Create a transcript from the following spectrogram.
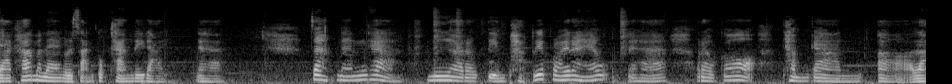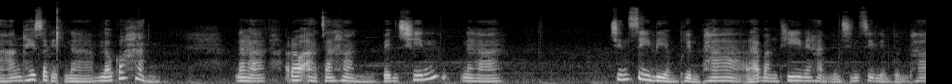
ยาฆ่าแมลงหรือสารตกค้างใดๆนะคะจากนั้นค่ะเมื่อเราเตรียมผักเรียบร้อยแล้วนะคะเราก็ทำการล้างให้เสด็จน้ำแล้วก็หั่นนะคะเราอาจจะหั่นเป็นชิ้นนะคะชิ้นสี่เหลี่ยมผืนผ้าและบางที่เนี่ยหั่นเป็นชิ้นสี่เหลี่ยมผืนผ้า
